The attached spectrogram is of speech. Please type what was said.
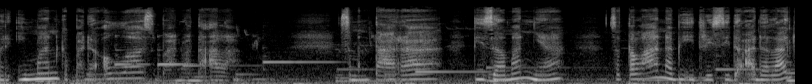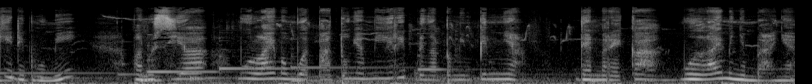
beriman kepada Allah Subhanahu wa taala. Sementara di zamannya setelah Nabi Idris tidak ada lagi di bumi, manusia mulai membuat patung yang mirip dengan pemimpinnya, dan mereka mulai menyembahnya.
